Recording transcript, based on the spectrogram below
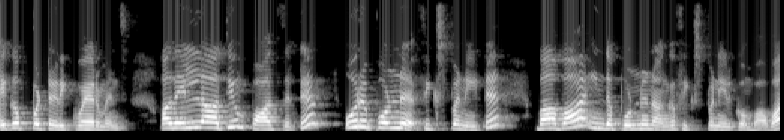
ஏகப்பட்ட ரிக்குவயர்மெண்ட்ஸ் அது எல்லாத்தையும் பார்த்துட்டு ஒரு பொண்ணு ஃபிக்ஸ் பண்ணிட்டு பாபா இந்த பொண்ணு நாங்கள் ஃபிக்ஸ் பண்ணியிருக்கோம் பாபா.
